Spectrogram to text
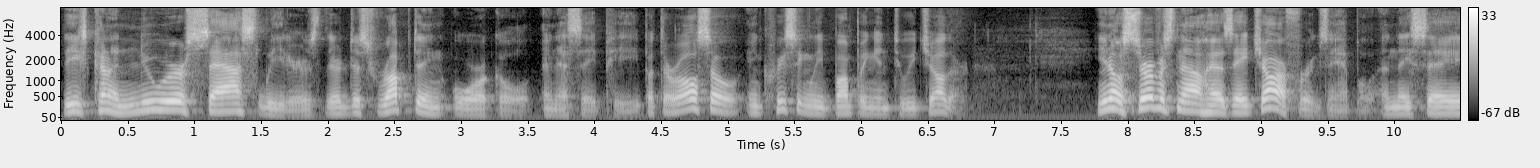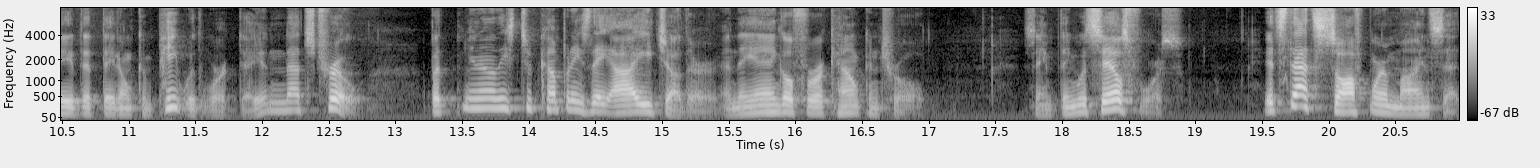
These kind of newer SaaS leaders, they're disrupting Oracle and SAP, but they're also increasingly bumping into each other. You know, ServiceNow has HR, for example, and they say that they don't compete with Workday, and that's true. But you know, these two companies, they eye each other and they angle for account control. Same thing with Salesforce. It's that software mindset.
